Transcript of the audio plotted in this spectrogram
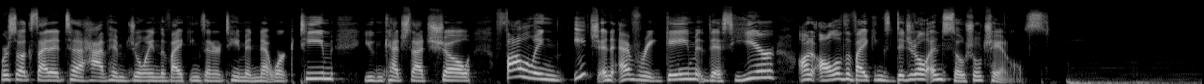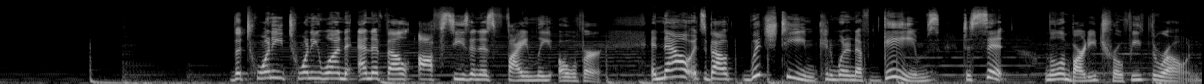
We're so excited to have him join the Vikings Entertainment Network team. You can catch that show following each and every game this year on all of the Vikings digital and social channels. The 2021 NFL offseason is finally over. And now it's about which team can win enough games to sit the Lombardi Trophy throne.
